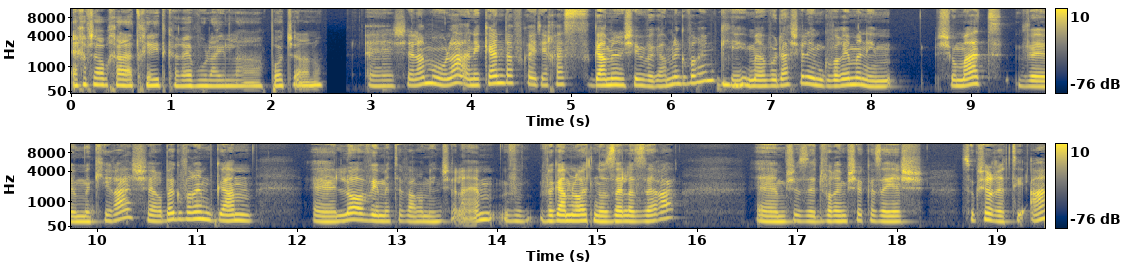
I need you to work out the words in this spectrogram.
איך אפשר בכלל להתחיל להתקרב אולי לפוד שלנו? אה, שאלה מעולה, אני כן דווקא אתייחס גם לנשים וגם לגברים, mm-hmm. כי מהעבודה שלי עם גברים אני שומעת ומכירה שהרבה גברים גם אה, לא אוהבים את איבר המין שלהם, ו- וגם לא את נוזל הזרע. אמ, שזה דברים שכזה יש סוג של רתיעה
